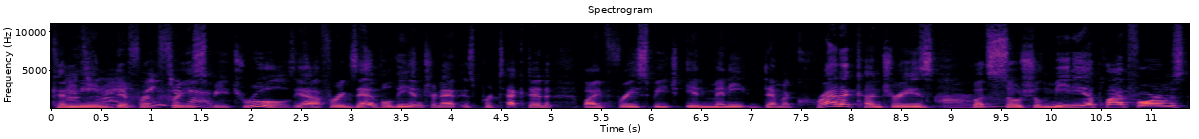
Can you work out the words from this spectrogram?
can mean right, different free speech rules. Yeah, for example, the internet is protected by free speech in many democratic countries, but social media platforms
